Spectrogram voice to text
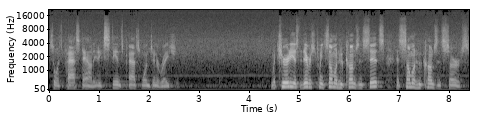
So it's passed down, it extends past one generation. Maturity is the difference between someone who comes and sits and someone who comes and serves.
